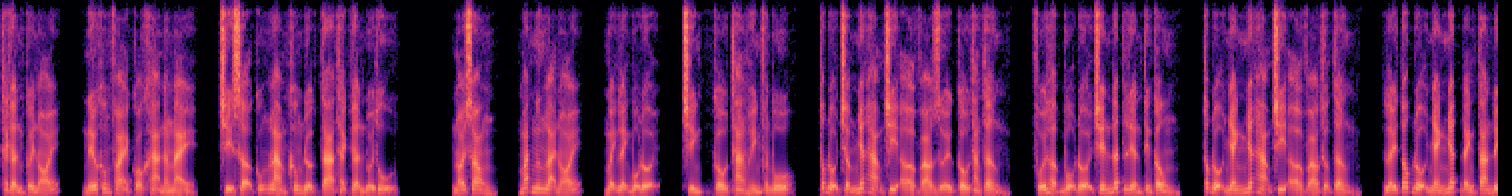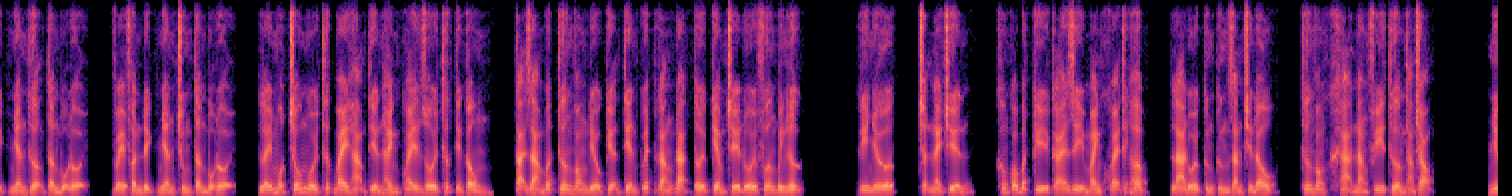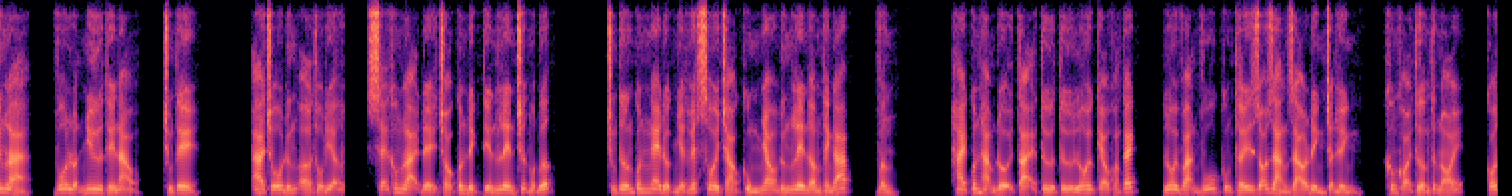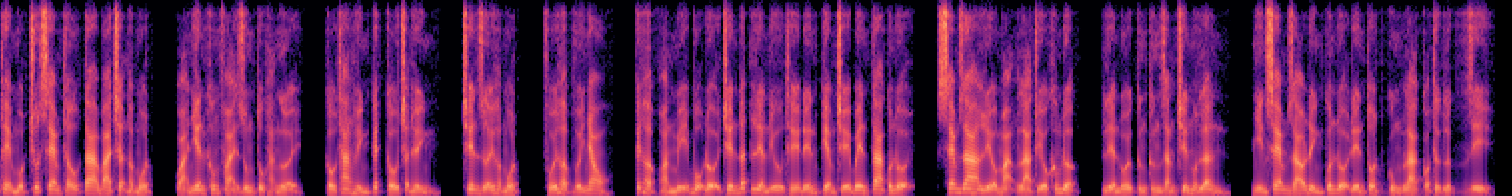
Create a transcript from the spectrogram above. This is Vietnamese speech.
thạch thần cười nói, nếu không phải có khả năng này, chỉ sợ cũng làm không được ta thạch thần đối thủ. Nói xong, mắt ngưng lại nói, mệnh lệnh bộ đội trình cầu thang hình phân bố, tốc độ chậm nhất hạm chi ở vào dưới cầu thang tầng, phối hợp bộ đội trên đất liền tiến công, tốc độ nhanh nhất hạm chi ở vào thượng tầng, lấy tốc độ nhanh nhất đánh tan địch nhân thượng tầng bộ đội, về phần địch nhân trung tầng bộ đội, lấy một chỗ ngồi thức bay hạm tiến hành quấy rối thức tiến công, tại giảm bất thương vong điều kiện tiên quyết gắng đạt tới kiểm chế đối phương binh lực. Ghi nhớ, trận này chiến, không có bất kỳ cái gì mánh khỏe thích hợp, là đối cứng cứng rắn chiến đấu, thương vong khả năng phi thường thảm trọng nhưng là, vô luận như thế nào, chúng tê. A chỗ đứng ở thổ địa, sẽ không lại để cho quân địch tiến lên trước một bước. Chúng tướng quân nghe được nhiệt huyết sôi trào cùng nhau đứng lên âm thanh đáp vâng. Hai quân hạm đội tại từ từ lôi kéo khoảng cách, lôi vạn vũ cũng thấy rõ ràng giáo đình trận hình, không khỏi thưởng thức nói, có thể một chút xem thấu ta ba trận hợp một, quả nhiên không phải dung tục hạng người, cầu thang hình kết cấu trận hình, trên dưới hợp một, phối hợp với nhau, kết hợp hoàn mỹ bộ đội trên đất liền ưu thế đến kiểm chế bên ta quân đội, xem ra liều mạng là thiếu không được, liền đối cứng cứng rắn chiến một lần nhìn xem giáo đình quân đội đến tột cùng là có thực lực gì.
